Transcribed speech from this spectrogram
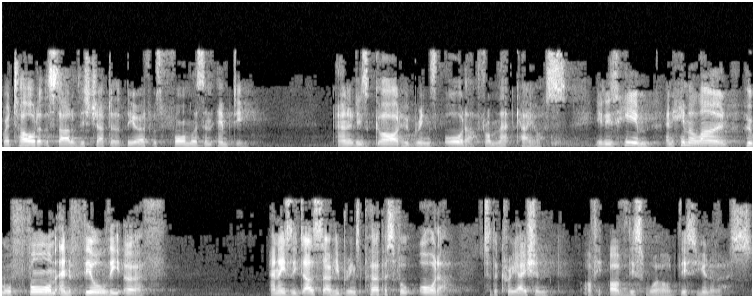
We're told at the start of this chapter that the earth was formless and empty and it is God who brings order from that chaos. It is Him and Him alone who will form and fill the earth. And as He does so, He brings purposeful order to the creation of, of this world, this universe.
